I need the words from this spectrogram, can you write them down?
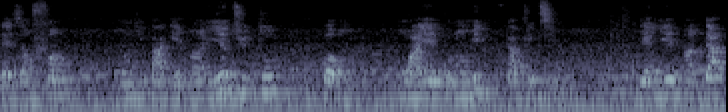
les enfants, monde qui ne rien du tout comme moyen économique qu'à victime. Dernier en date,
